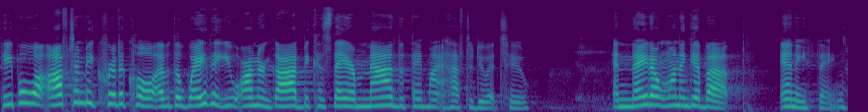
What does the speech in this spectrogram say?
people will often be critical of the way that you honor God because they are mad that they might have to do it too. And they don't want to give up anything.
